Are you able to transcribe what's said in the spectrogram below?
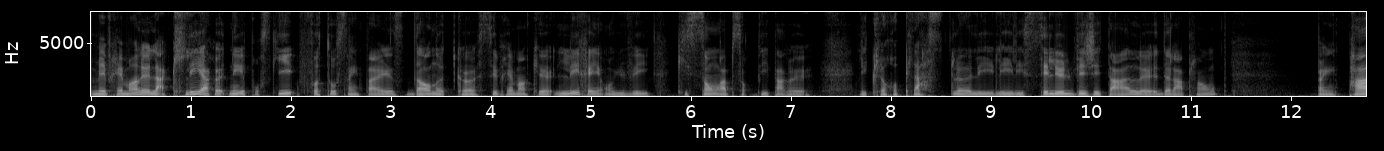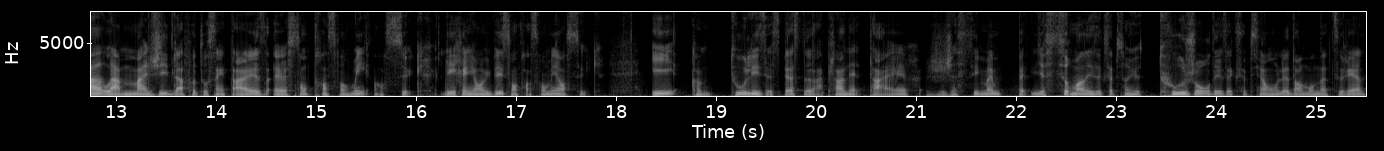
Mais vraiment, la clé à retenir pour ce qui est photosynthèse, dans notre cas, c'est vraiment que les rayons UV qui sont absorbés par euh, les chloroplastes, les, cellules végétales euh, de la plante, ben, par la magie de la photosynthèse, euh, sont transformés en sucre. Les rayons UV sont transformés en sucre. Et comme toutes les espèces de la planète Terre, je sais même, il y a sûrement des exceptions, il y a toujours des exceptions dans le monde naturel,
